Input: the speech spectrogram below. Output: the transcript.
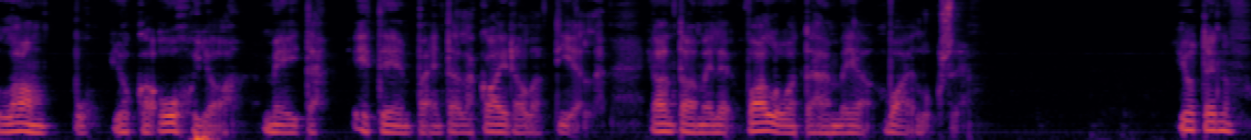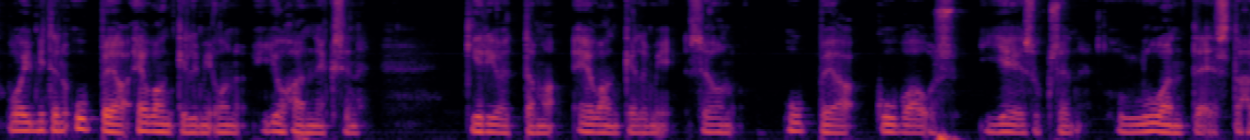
lamppu, joka ohjaa meitä eteenpäin tällä kaidalla tiellä ja antaa meille valoa tähän meidän vaellukseen. Joten voi miten upea evankelmi on Johanneksen kirjoittama evankelmi. Se on upea kuvaus Jeesuksen luonteesta,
